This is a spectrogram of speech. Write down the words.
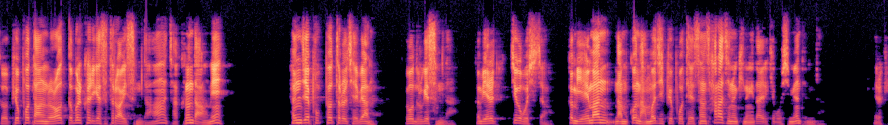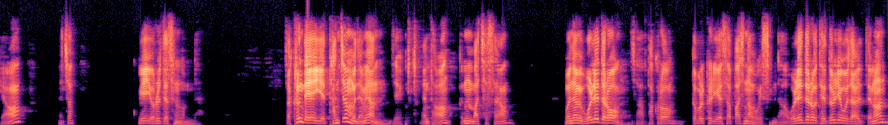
그 viewport 안으로 더블 클릭해서 들어가 있습니다. 자, 그런 다음에 현재 viewport를 제외한 이거 누르겠습니다. 그럼 얘를 찍어 보시죠. 그럼 얘만 남고 나머지 viewport에서는 사라지는 기능이다. 이렇게 보시면 됩니다. 이렇게요. 그렇죠? 그게 이럴 때 쓰는 겁니다. 자, 그런데 이게 단점은 뭐냐면 이제 엔터 끝 마쳤어요. 뭐냐면 원래대로 자 밖으로 더블 클릭해서 빠져나오겠습니다 원래대로 되돌리고자 할 때는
